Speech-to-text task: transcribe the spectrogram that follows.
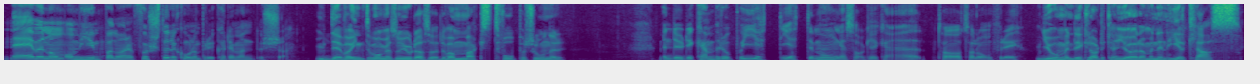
Nej men om, om gympan var den första lektionen brukade man duscha. Det var inte många som gjorde alltså, det var max två personer. Men du det kan bero på jätte, jättemånga saker kan jag ta och tala om för dig. Jo men det är klart det kan göra, men en hel klass.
